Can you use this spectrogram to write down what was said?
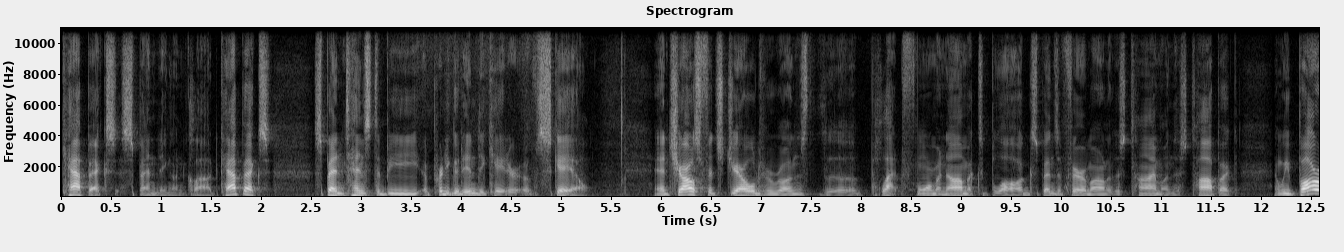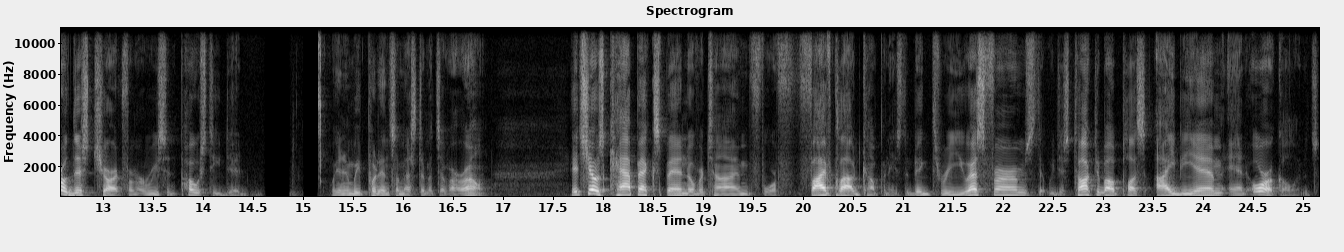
CapEx spending on cloud. CapEx spend tends to be a pretty good indicator of scale. And Charles Fitzgerald, who runs the Platformonomics blog, spends a fair amount of his time on this topic. And we borrowed this chart from a recent post he did. And we put in some estimates of our own. It shows CapEx spend over time for five cloud companies, the big three US firms that we just talked about, plus IBM and Oracle. It's,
